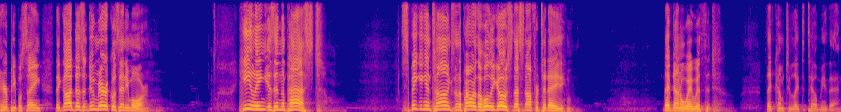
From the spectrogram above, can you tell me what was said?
hear people saying that God doesn't do miracles anymore. Healing is in the past. Speaking in tongues and the power of the Holy Ghost, that's not for today. They've done away with it. They've come too late to tell me that.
